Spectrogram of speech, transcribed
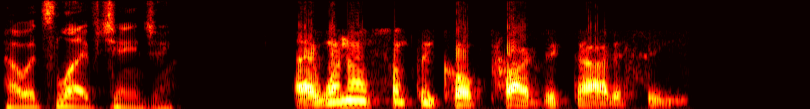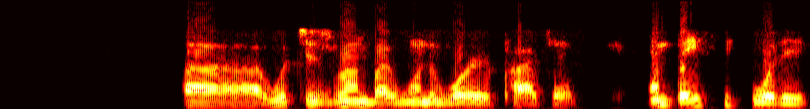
how it's life changing. I went on something called Project Odyssey, uh, which is run by Wounded Warrior Project. And basically, what it,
